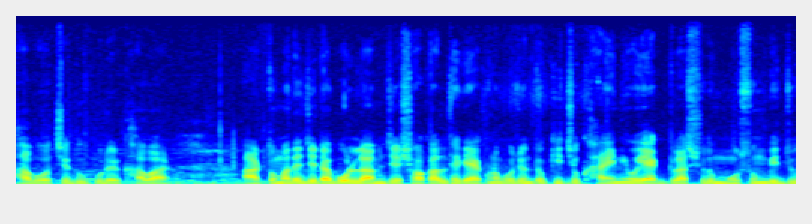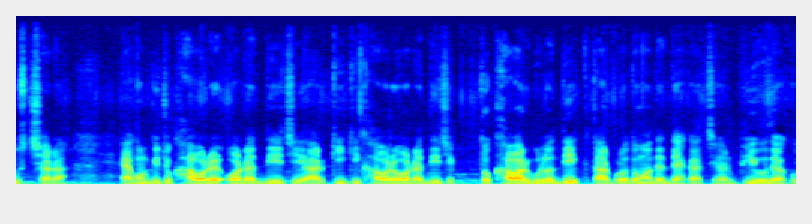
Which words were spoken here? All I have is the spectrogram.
খাব হচ্ছে দুপুরের খাবার। আর তোমাদের যেটা বললাম যে সকাল থেকে এখনও পর্যন্ত কিছু খাইনি, ওই এক গ্লাস শুধু মৌসুম্বি জুস ছাড়া। এখন কিছু খাবারের অর্ডার দিয়েছি, আর কি কি খাবারের অর্ডার দিয়েছি। তো খাবারগুলো দিক, তারপরে তোমাদের দেখাচ্ছি। আর ভিউ দেখো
